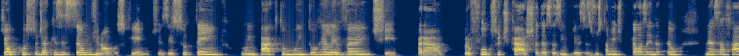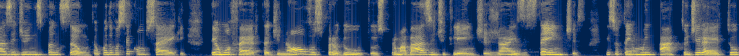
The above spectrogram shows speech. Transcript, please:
que é o custo de aquisição de novos clientes. Isso tem um impacto muito relevante para para o fluxo de caixa dessas empresas, justamente porque elas ainda estão nessa fase de expansão. Então, quando você consegue ter uma oferta de novos produtos para uma base de clientes já existentes, isso tem um impacto direto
